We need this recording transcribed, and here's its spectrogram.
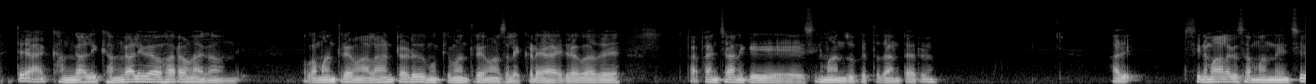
అంటే కంగాళి కంగాళి వ్యవహారం లాగా ఉంది. ఒక మంత్రి ఏమో అలా అంటాడు ముఖ్యమంత్రి ఏమో అసలు ఇక్కడే హైదరాబాదే ప్రపంచానికి సినిమాని చూపిస్తుంది అంటారు. అది సినిమాలకు సంబంధించి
